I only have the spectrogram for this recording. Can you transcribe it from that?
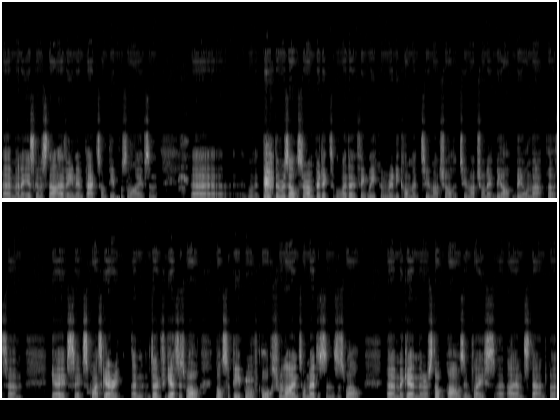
um, and it is going to start having an impact on people's lives. And uh, the, the results are unpredictable. I don't think we can really comment too much on too much on it beyond beyond that. But um, yeah, it's it's quite scary. And don't forget as well, lots of people, of course, reliant on medicines as well. Um, again, there are stockpiles in place. Uh, I understand, but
